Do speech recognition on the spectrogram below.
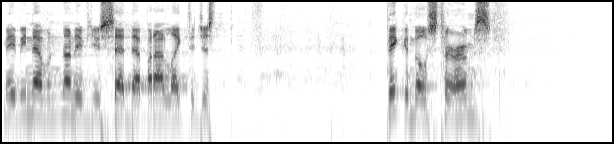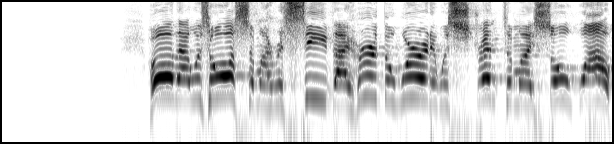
Maybe never, none of you said that, but I like to just think in those terms. Oh, that was awesome. I received, I heard the word. It was strength to my soul. Wow,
